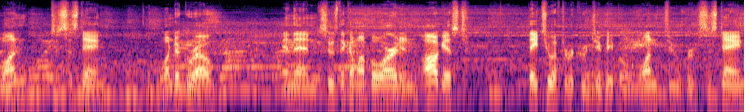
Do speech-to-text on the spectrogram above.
One to sustain, one to grow, and then as soon as they come on board in August, they too have to recruit two people. One to sustain,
